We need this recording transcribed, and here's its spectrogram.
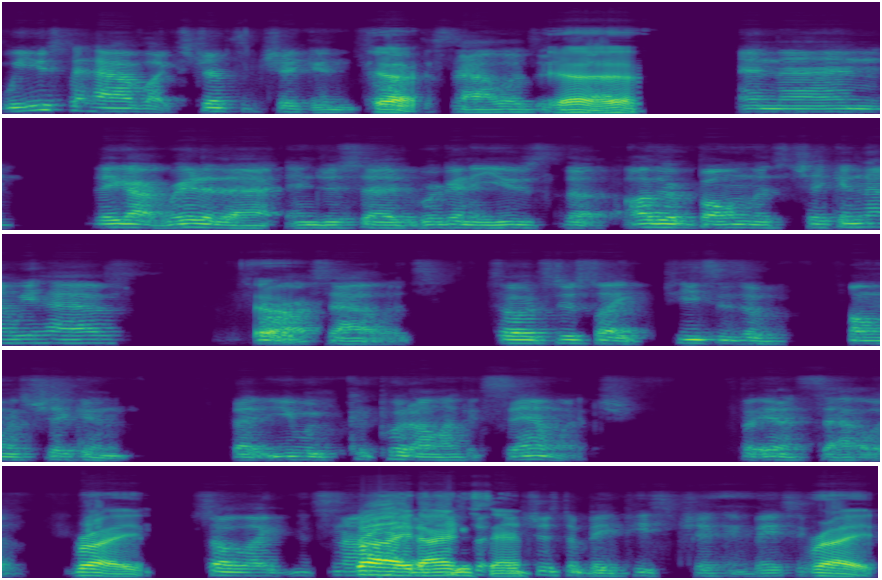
We used to have like strips of chicken for Yeah. like the salads. And yeah, stuff. and then they got rid of that and just said we're going to use the other boneless chicken that we have for Yeah. our salads. So it's just like pieces of boneless chicken that you would could put on like a sandwich, but in a salad. right. So like it's not Right, it's I just a- understand. it's just a big piece of chicken, basically. Right.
